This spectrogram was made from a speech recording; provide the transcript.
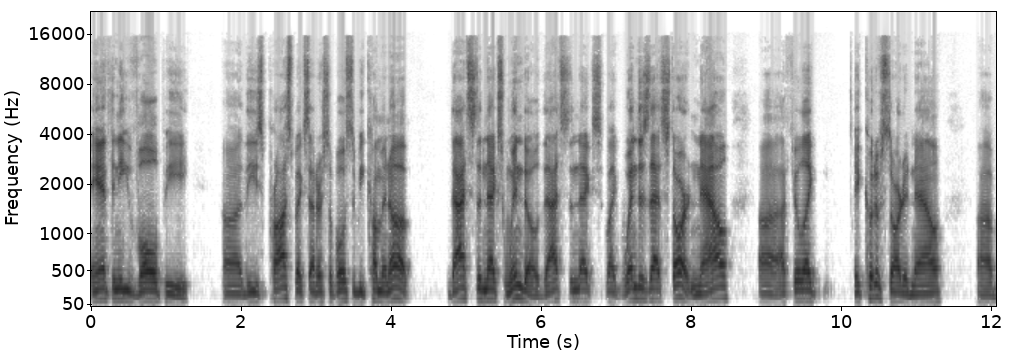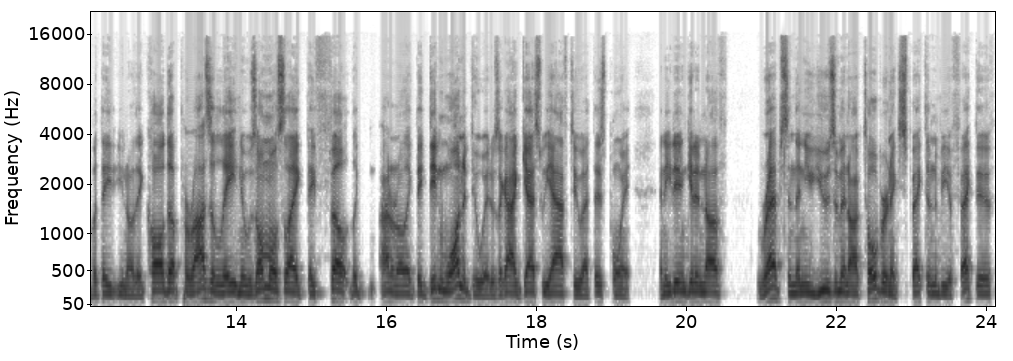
Anthony Volpe, uh, these prospects that are supposed to be coming up, that's the next window. That's the next, like, when does that start? Now Uh, I feel like it could have started now, uh, but they, you know, they called up Peraza late, and it was almost like they felt like I don't know, like they didn't want to do it. It was like I guess we have to at this point, and he didn't get enough reps, and then you use him in October and expect him to be effective.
